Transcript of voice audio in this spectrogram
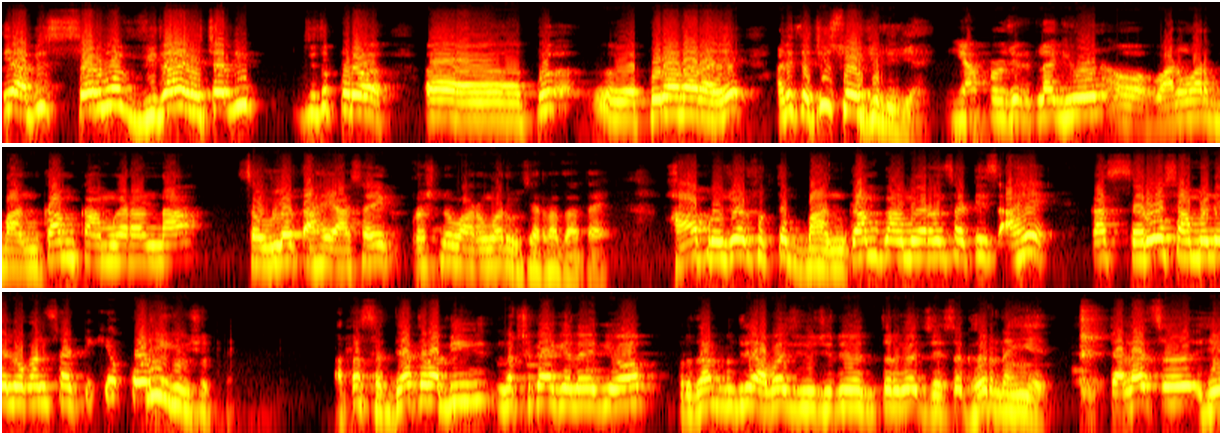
ते आम्ही सर्व विना ह्याच्यानी तिथं अं, पुरवणार आहे आणि त्याची सोय केलेली आहे. या प्रोजेक्टला घेऊन वारंवार बांधकाम कामगारांना सवलत आहे असा एक प्रश्न वारंवार विचारला जात आहे. हा प्रोजेक्ट फक्त बांधकाम कामगारांसाठीच आहे का सर्वसामान्य लोकांसाठी किंवा कोणीही घेऊ शकतं? आता सध्या तर आम्ही लक्ष काय केलंय किंवा प्रधानमंत्री आवास योजनेअंतर्गत ज्याचं घर नाही आहे त्यालाच हे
